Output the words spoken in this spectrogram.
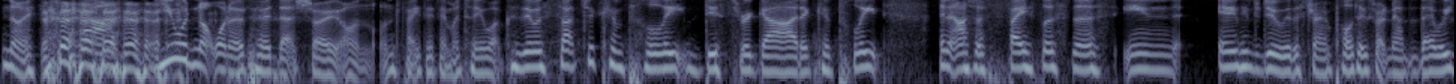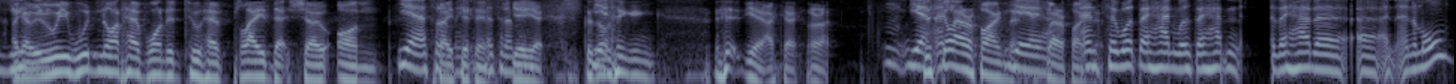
No, um, you would not want to have heard that show on, on Faith FM. I tell you what, because there was such a complete disregard and complete and utter faithlessness in anything to do with Australian politics right now that they were using. Okay, we would not have wanted to have played that show on yeah, that's what Faith I mean. FM. That's what I yeah, mean. yeah. Because I'm thinking, yeah, okay, all right. Mm, Yeah, Just and- clarifying that. Yeah, just clarifying And that. so what they had was they had an they had a, a an animal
